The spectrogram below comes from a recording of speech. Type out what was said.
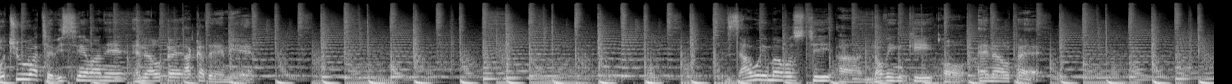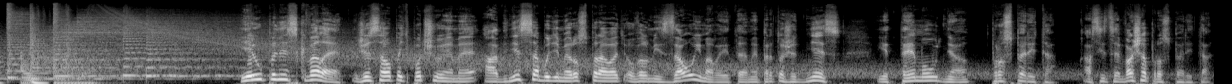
Počúvate vysielanie NLP Akadémie. Zaujímavosti a novinky o NLP. Je úplne skvelé, že sa opäť počujeme a dnes sa budeme rozprávať o veľmi zaujímavej téme, pretože dnes je témou dňa prosperita. A síce vaša prosperita.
